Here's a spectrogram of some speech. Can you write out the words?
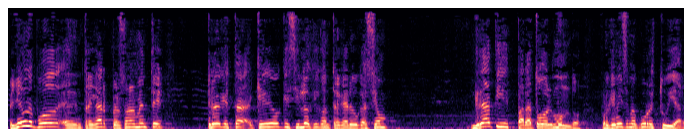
Pero yo no le puedo eh, entregar personalmente, creo que está, creo que es ilógico entregar educación gratis para todo el mundo, porque a mí se me ocurre estudiar.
